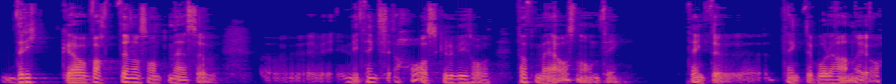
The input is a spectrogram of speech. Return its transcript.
dricka och vatten och sånt med sig. Eh, vi tänkte, jaha, skulle vi ha tagit med oss någonting? Tänkte, tänkte både han och jag.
